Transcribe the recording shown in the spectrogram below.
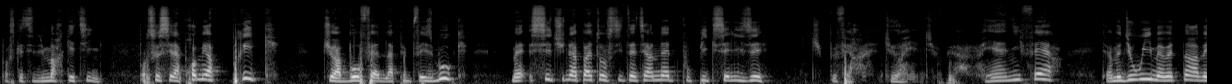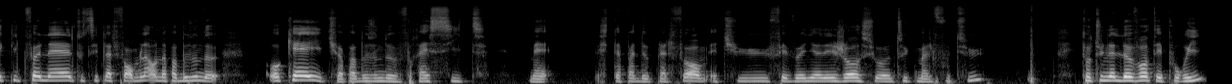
parce que c'est du marketing. Parce que c'est la première brique. Tu as beau faire de la pub Facebook, mais si tu n'as pas ton site internet pour pixeliser, tu peux faire, tu, peux rien y faire. Tu vas me dire, oui, mais maintenant avec ClickFunnels, toutes ces plateformes-là, on n'a pas besoin de... Ok, tu n'as pas besoin de vrais sites. Mais si tu n'as pas de plateforme et tu fais venir des gens sur un truc mal foutu, ton tunnel de vente est pourri,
